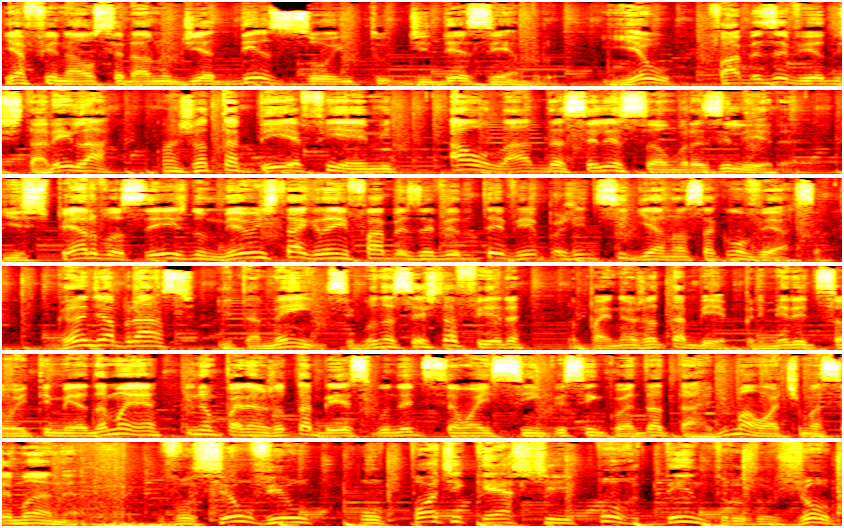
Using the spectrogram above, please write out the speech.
e a final será no dia 18 de dezembro. E eu, Fábio Azevedo, estarei lá com a JBFM ao lado da seleção brasileira. E espero vocês no meu Instagram, Fábio Azevedo TV, para a gente seguir a nossa conversa. Um grande abraço e também, segunda sexta-feira, no Painel JB, primeira edição, oito e meia da manhã, e no Painel JB, segunda edição, às cinco e cinquenta da tarde. Uma ótima semana. Você ouviu o podcast Por Dentro do Jogo.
